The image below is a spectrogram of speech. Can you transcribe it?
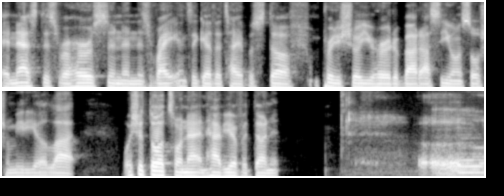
And that's this rehearsing and this writing together type of stuff. I'm pretty sure you heard about it. I see you on social media a lot. What's your thoughts on that and have you ever done it? Uh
